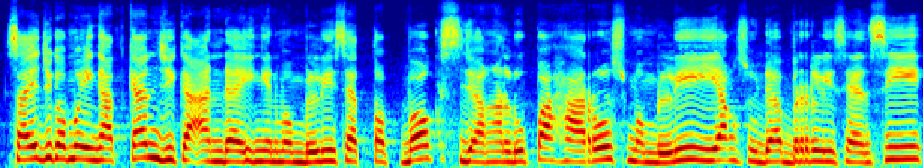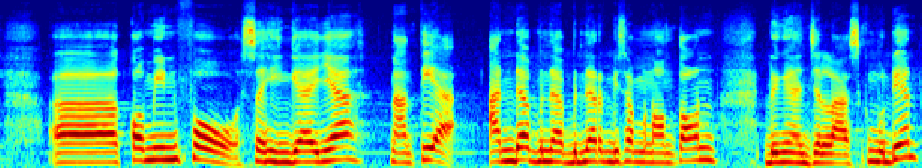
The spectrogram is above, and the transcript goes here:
Saya juga mau ingatkan jika Anda ingin membeli set top box, jangan lupa harus membeli yang sudah berlisensi uh, Kominfo, sehingganya nanti Anda benar-benar bisa menonton dengan jelas. Kemudian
